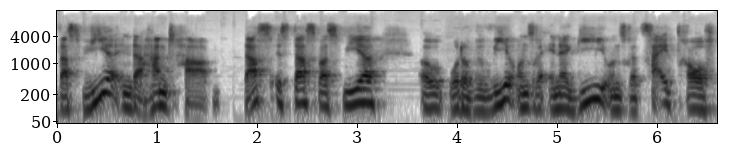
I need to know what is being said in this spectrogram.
was wir in der Hand haben, das ist das, was wir äh, oder wo wir unsere Energie, unsere Zeit drauf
